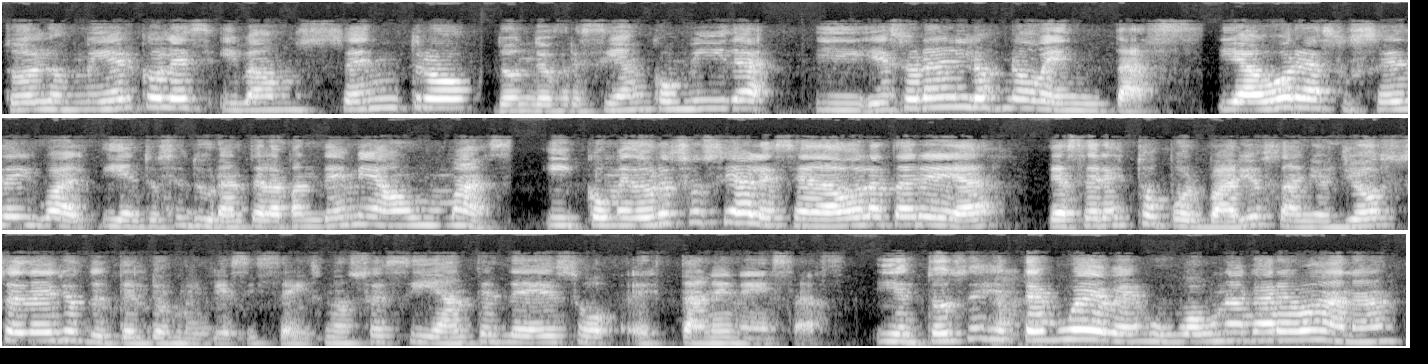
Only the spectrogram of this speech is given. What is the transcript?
todos los miércoles iba a un centro donde ofrecían comida y eso era en los noventas. Y ahora sucede igual, y entonces durante la pandemia aún más. Y comedores sociales se ha dado la tarea de hacer esto por varios años. Yo sé de ellos desde el 2016, no sé si antes de eso están en esas. Y entonces este jueves hubo una caravana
